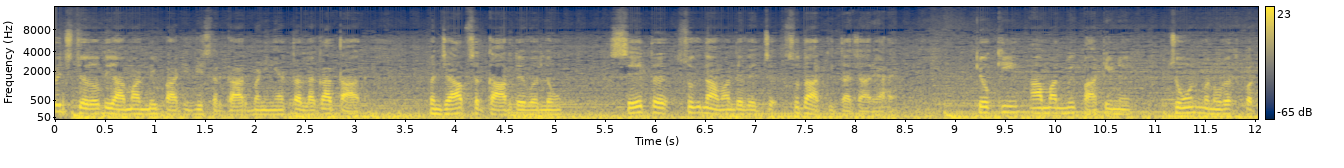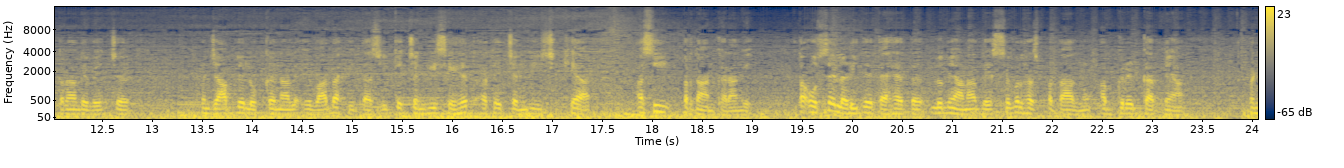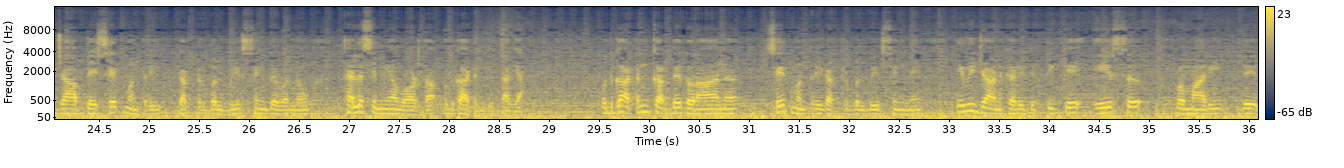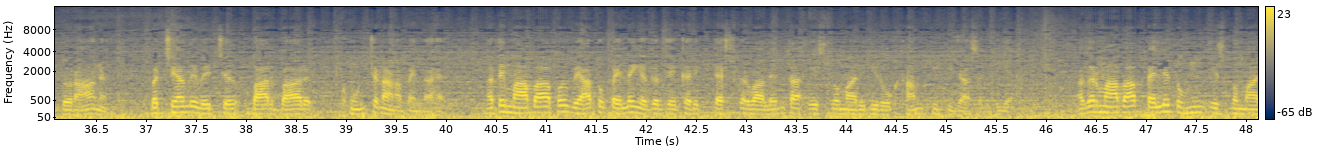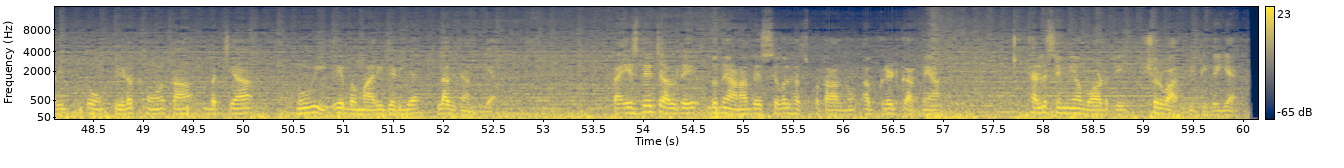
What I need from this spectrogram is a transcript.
ਵਿੱਚ ਜਦੋਂ ਦੀ ਆਮ ਆਦਮੀ ਪਾਰਟੀ ਦੀ ਸਰਕਾਰ ਬਣੀ ਹੈ ਤਾਂ ਲਗਾਤਾਰ ਪੰਜਾਬ ਸਰਕਾਰ ਦੇ ਵੱਲੋਂ ਸਿਹਤ ਸੁਵਿਧਾਵਾਂ ਦੇ ਵਿੱਚ ਸੁਧਾਰ ਕੀਤਾ ਜਾ ਰਿਹਾ ਹੈ। ਕਿਉਂਕਿ ਆਮ ਆਦਮੀ ਪਾਰਟੀ ਨੇ ਚੋਣ ਮਨੋਰਥ ਪੱਤਰਾਂ ਦੇ ਵਿੱਚ ਪੰਜਾਬ ਦੇ ਲੋਕਾਂ ਨਾਲ ਇਹ ਵਾਅਦਾ ਕੀਤਾ ਸੀ ਕਿ ਚੰਗੀ ਸਿਹਤ ਅਤੇ ਚੰਗੀ ਸਿੱਖਿਆ ਅਸੀਂ ਪ੍ਰਦਾਨ ਕਰਾਂਗੇ। ਤਾਂ ਉਸੇ ਲੜੀ ਦੇ ਤਹਿਤ ਲੁਧਿਆਣਾ ਦੇ ਸਿਵਲ ਹਸਪਤਾਲ ਨੂੰ ਅਪਗ੍ਰੇਡ ਕਰਦਿਆਂ ਪੰਜਾਬ ਦੇ ਸਿਹਤ ਮੰਤਰੀ ਡਾਕਟਰ ਬਲਬੀਰ ਸਿੰਘ ਦੇ ਵੱਲੋਂ ਥੈਲੇਸੀਮੀਆ ਵਾਰਡ ਦਾ ਉਦਘਾਟਨ ਕੀਤਾ ਗਿਆ। ਉਦਘਾਟਨ ਕਰਦੇ ਦੌਰਾਨ ਸਿਹਤ ਮੰਤਰੀ ਡਾਕਟਰ ਬਲਬੀਰ ਸਿੰਘ ਨੇ ਇਹ ਵੀ ਜਾਣਕਾਰੀ ਦਿੱਤੀ ਕਿ ਇਸ ਬਿਮਾਰੀ ਦੇ ਦੌਰਾਨ ਬੱਚਿਆਂ ਦੇ ਵਿੱਚ ਬਾਰ-ਬਾਰ ਖੂਨ ਚੜਾਉਣਾ ਪੈਂਦਾ ਹੈ ਅਤੇ ਮਾਪੇ ਵਿਆਹ ਤੋਂ ਪਹਿਲਾਂ ਹੀ ਅਗਰ ਜੇਕਰ ਇੱਕ ਟੈਸਟ ਕਰਵਾ ਲੈਣ ਤਾਂ ਇਸ ਬਿਮਾਰੀ ਦੀ ਰੋਕਥਾਮ ਕੀਤੀ ਜਾ ਸਕਦੀ ਹੈ। ਅਗਰ ਮਾਪੇ ਪਹਿਲੇ ਤੋਂ ਹੀ ਇਸ ਬਿਮਾਰੀ ਤੋਂ ਪੀੜਤ ਹੋਣ ਤਾਂ ਬੱਚਿਆਂ ਨੂੰ ਵੀ ਇਹ ਬਿਮਾਰੀ ਜਿਹੜੀ ਹੈ ਲੱਗ ਜਾਂਦੀ ਹੈ। ਤਾਂ ਇਸ ਦੇ ਚੱਲਦੇ ਲੁਧਿਆਣਾ ਦੇ ਸਿਵਲ ਹਸਪਤਾਲ ਨੂੰ ਅਪਗ੍ਰੇਡ ਕਰਦਿਆਂ ਥੈਲੇਸੀਮੀਆ ਵਾਰਡ ਦੀ ਸ਼ੁਰੂਆਤ ਕੀਤੀ ਗਈ ਹੈ।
